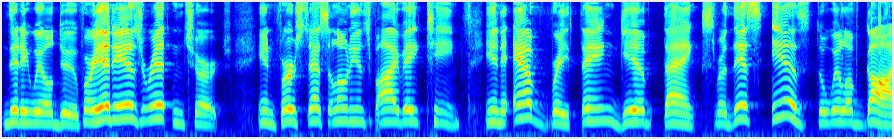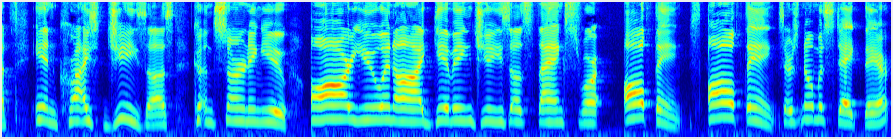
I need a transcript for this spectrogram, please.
that he will do. For it is written, church, in 1 Thessalonians 5:18, in everything give thanks, for this is the will of God in Christ Jesus concerning you. Are you and I giving Jesus thanks for all things? All things. There's no mistake there.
